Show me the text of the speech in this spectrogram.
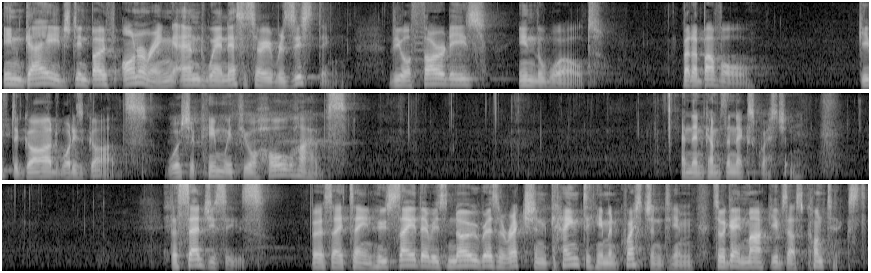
engaged in both honouring and, where necessary, resisting the authorities in the world. But above all, give to God what is God's. Worship Him with your whole lives. And then comes the next question. The Sadducees, verse 18, who say there is no resurrection, came to him and questioned him. So again, Mark gives us context.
